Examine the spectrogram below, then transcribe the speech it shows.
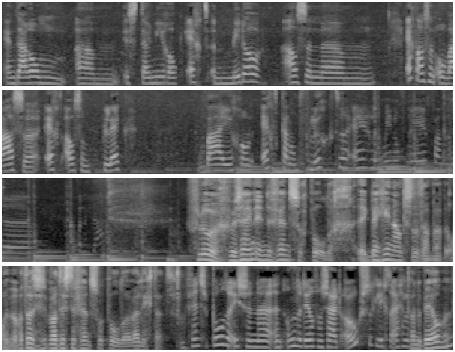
En daarom ehm, is tuinieren ook echt een middel, als een, ehm, echt als een oase, echt als een plek waar je gewoon echt kan ontvluchten eigenlijk min of meer van de... Floor, we zijn in de Vensterpolder. Ik ben geen Amsterdammer. Wat is, wat is de Vensterpolder? Waar ligt dat? Vensterpolder is een, eh, een onderdeel van Zuidoost. Het ligt eigenlijk Van de Beelmen?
